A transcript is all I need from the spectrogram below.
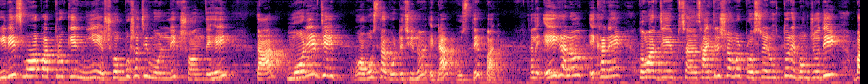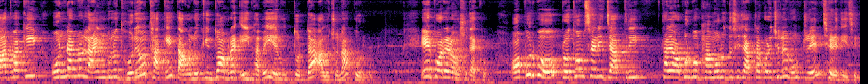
গিরিশ মহাপাত্রকে নিয়ে সব্যসাচী মল্লিক সন্দেহেই তার মনের যে অবস্থা ঘটেছিল, এটা বুঝতে পারি। তাহলে এই গেল এখানে তোমার যে সাঁত্রিশ নম্বর প্রশ্নের উত্তর এবং যদি বাদবাকি অন্যান্য লাইনগুলো ধরেও থাকে, তাহলেও কিন্তু আমরা এইভাবেই এর উত্তরটা আলোচনা করব। এর পরের অংশ দেখো। অপূর্ব প্রথম শ্রেণির যাত্রী, তাহলে অপূর্ব ভ্রামর উদ্দেশ্যে যাত্রা করেছিল এবং ট্রেন ছেড়ে দিয়েছিল।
